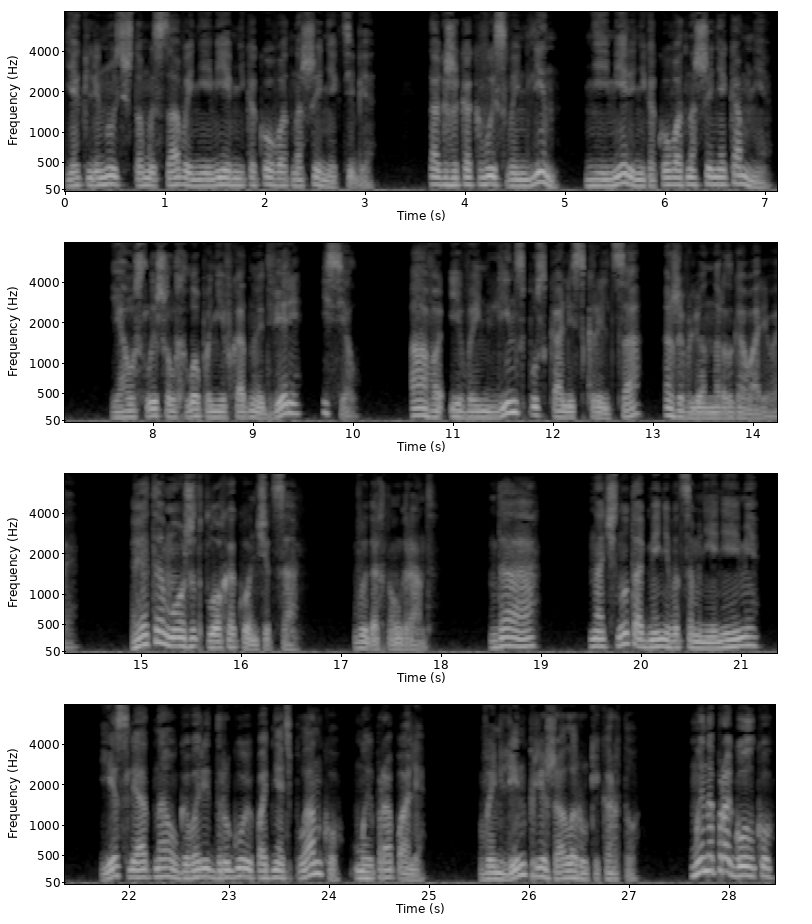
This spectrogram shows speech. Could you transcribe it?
Я клянусь, что мы с Савой не имеем никакого отношения к тебе. Так же, как вы с Вэньлин не имели никакого отношения ко мне. Я услышал хлопанье входной двери и сел. Ава и Вэньлин спускались с крыльца, оживленно разговаривая. «Это может плохо кончиться», — выдохнул Грант. Да, начнут обмениваться мнениями. Если одна уговорит другую поднять планку, мы пропали. Вэньлин прижала руки к рту. Мы на прогулку.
